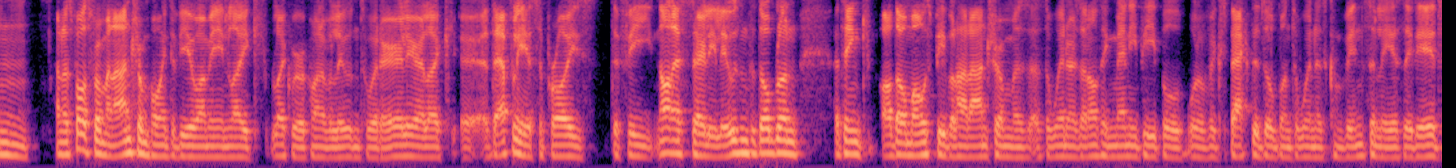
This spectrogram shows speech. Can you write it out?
Mm. And I suppose from an Antrim point of view, I mean, like like we were kind of alluding to it earlier, like uh, definitely a surprise defeat. Not necessarily losing to Dublin. I think although most people had Antrim as, as the winners, I don't think many people would have expected Dublin to win as convincingly as they did.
